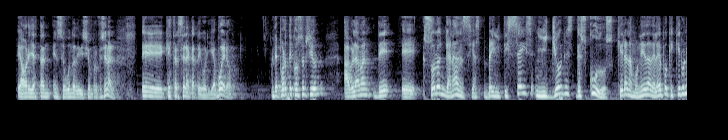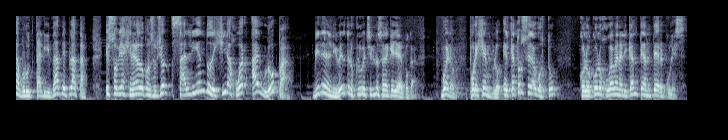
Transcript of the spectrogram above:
Eh, ahora ya están en segunda división profesional. eh, que es tercera categoría. Bueno, Deportes Concepción hablaban de eh, solo en ganancias 26 millones de escudos, que era la moneda de la época, que era una brutalidad de plata. Eso había generado Concepción saliendo de gira a jugar a Europa. Viene el nivel de los clubes chilenos en aquella época. Bueno, por ejemplo, el 14 de agosto Colo Colo jugaba en Alicante ante Hércules.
